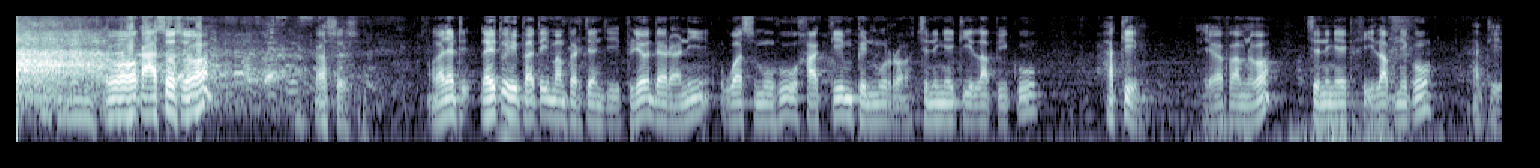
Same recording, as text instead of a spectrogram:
oh, kasus oh kasus. Makanya lah itu hebatnya Imam berjanji. Beliau darani wasmuhu Hakim bin Murrah. Jenenge kilap iku Hakim. Ya paham napa? Jenenge kilap niku Hakim.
